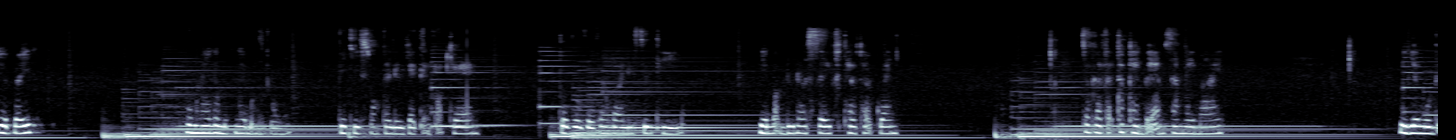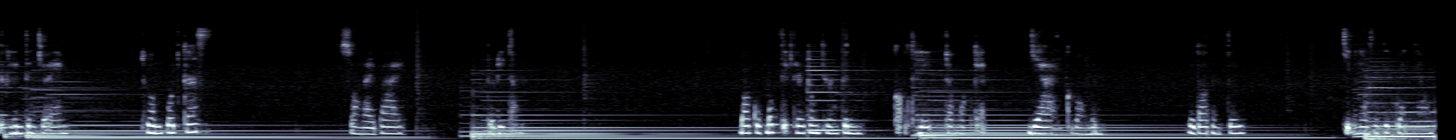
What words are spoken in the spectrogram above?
Elevate Hôm nay là một ngày bận rộn. Vì chị soạn tài liệu dạy tiếng Pháp cho em. Tôi vừa vừa văng vài đi siêu thị Nhìn bấm Do Not safe theo thói quen. Chắc là phải thực hành với em sang ngày mai. Bây giờ ngồi việc lên tin cho em. Thu âm podcast. Soạn lại bài. Tôi đi tắm. Ba cuộc mốc tiếp theo trong chuyện tình có thể trong một cách dài của bọn mình. 13 tháng 4 chị ngày sau khi quen nhau.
